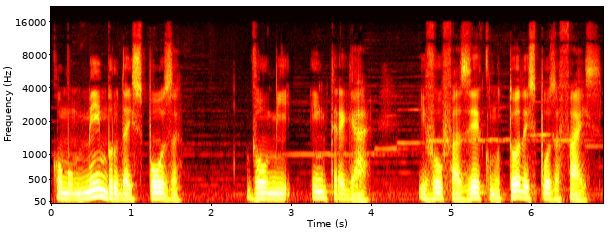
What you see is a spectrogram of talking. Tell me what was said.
como membro da esposa, vou me entregar e vou fazer como toda esposa faz,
